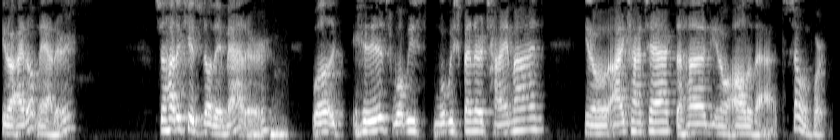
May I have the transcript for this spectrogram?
you know, I don't matter. So how do kids know they matter? Well, it is what we what we spend our time on, you know, eye contact, the hug, you know, all of that. So important.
